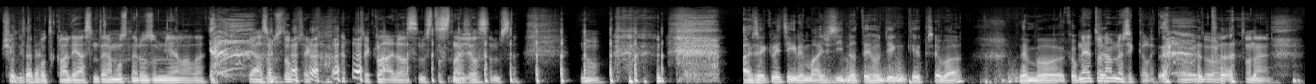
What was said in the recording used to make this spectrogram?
Všechny ty podklady, já jsem teda moc nerozuměl, ale já jsem si to překládal, překládal jsem si to, snažil jsem se. No. A řekli ti, kde máš vzít na ty hodinky třeba? Nebo jako Ne, to nám neříkali. To, to, to ne.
